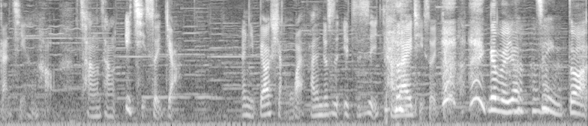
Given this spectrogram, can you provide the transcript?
感情很好，常常一起睡觉。哎、欸，你不要想歪，反正就是一直是躺在一起睡觉，根本要禁断，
